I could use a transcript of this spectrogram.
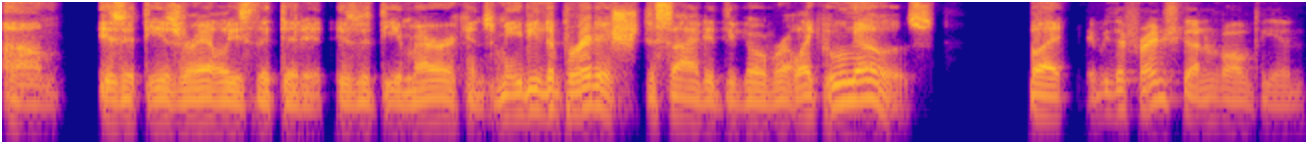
Um, is it the Israelis that did it? Is it the Americans? Maybe the British decided to go over. Like who knows? But maybe the French got involved again.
